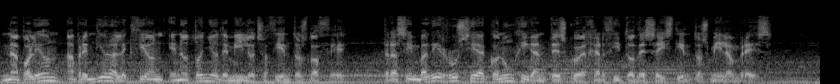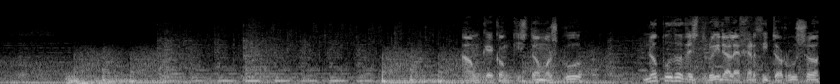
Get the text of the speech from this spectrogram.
Napoleón aprendió la lección en otoño de 1812, tras invadir Rusia con un gigantesco ejército de 600.000 hombres. Aunque conquistó Moscú, no pudo destruir al ejército ruso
